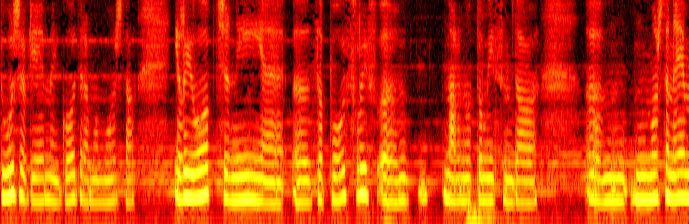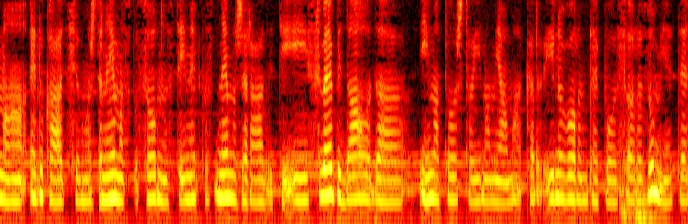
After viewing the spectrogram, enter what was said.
duže vrijeme i godinama možda ili uopće nije e, zaposliv. E, naravno to mislim da možda nema edukaciju, možda nema sposobnosti i netko ne može raditi i sve bi dao da ima to što imam ja makar i ne volim taj posao, razumijete?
